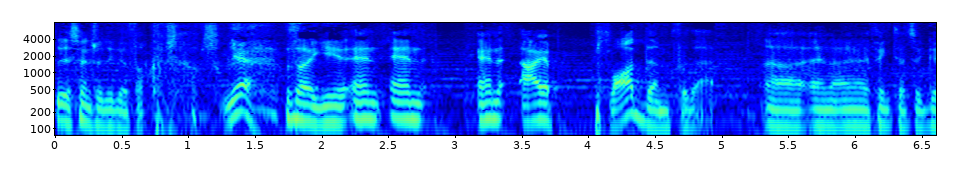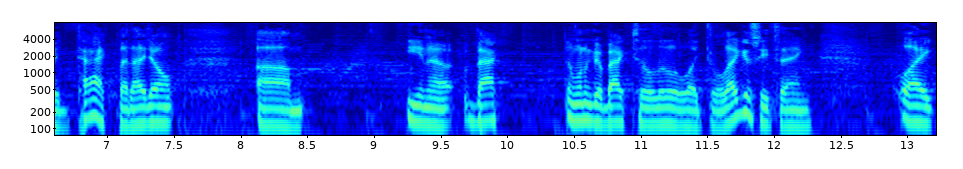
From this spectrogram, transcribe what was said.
essentially to go fuck themselves. Yeah. It's like, yeah, and and and I applaud them for that, uh, and I think that's a good tack. But I don't, um, you know, back. I want to go back to the little like the legacy thing. Like,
